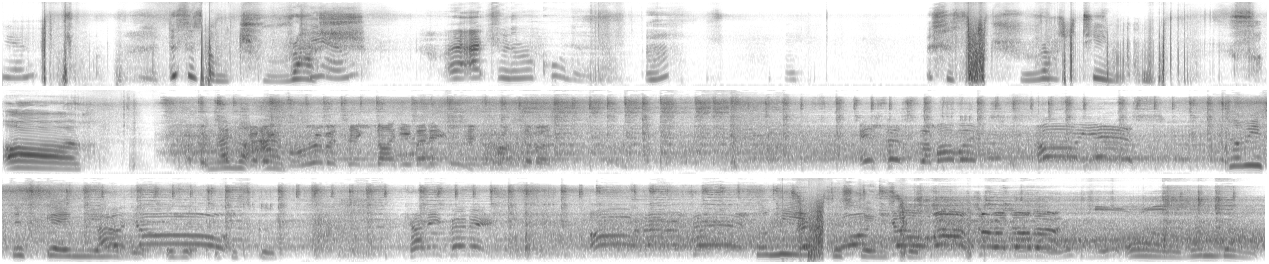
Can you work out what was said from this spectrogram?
Ian. This is some trash. I actually recorded. it. This is some trash team. Oh, another ad. riveting 90 minutes in front of us. Is this the moment? Oh yes! Tell me if this game you have it. Is it? If it's good. Can he finish? Oh, there it is! Tell me if this game is good. Oh, Van Dijk.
